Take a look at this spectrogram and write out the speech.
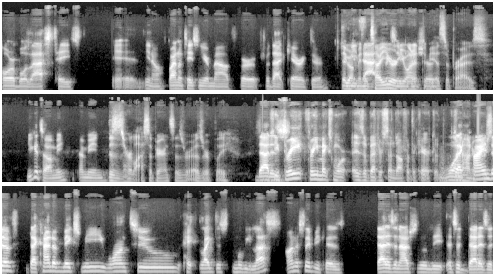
horrible last taste, eh, you know, final taste in your mouth for for that character. do you want me to tell you, or do you want it particular to be a surprise? You can tell me. I mean, This is her last appearance as, as Ripley. that See, is three three makes more is a better send off for the character. than One- that kind 100%. of that kind of makes me want to hate, like this movie less honestly because that is an absolutely it's a that is a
